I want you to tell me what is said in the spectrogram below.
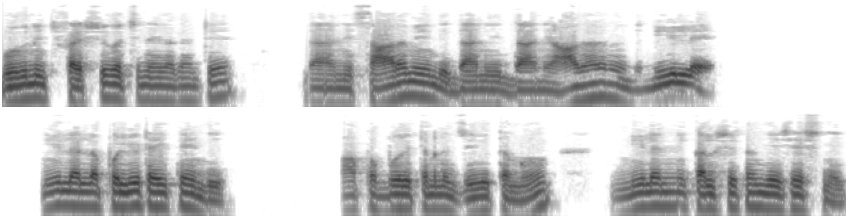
భూమి నుంచి ఫ్రెష్గా వచ్చినాయి కదంటే దాని సారం ఏంది? దాని దాని ఆధారం నీళ్ళే నీళ్ళల్లో పొల్యూట్ అయిపోయింది. పాపపూరితమైన జీవితము నీళ్ళన్ని కలుషితం చేసేసినాయి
